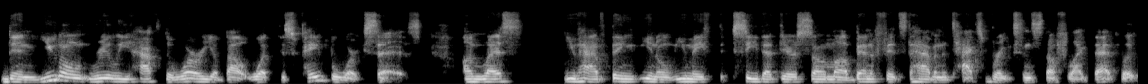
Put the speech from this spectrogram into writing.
then you don't really have to worry about what this paperwork says unless you have things, you know, you may see that there's some uh, benefits to having the tax breaks and stuff like that. But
